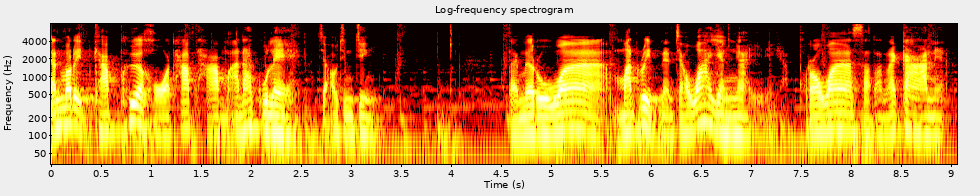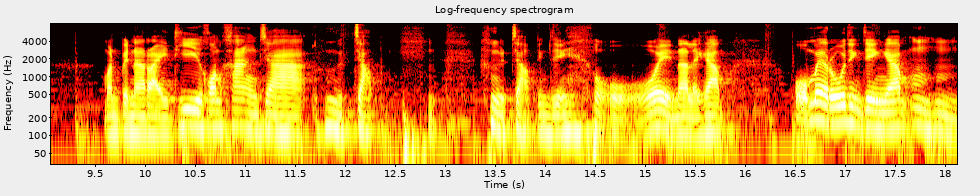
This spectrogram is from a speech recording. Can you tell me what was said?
อัลมาดริดครับเพื่อขอทาบทามอาดากูแลจะเอาจริง ๆ แต่ไม่รู้ว่ามาดริดเนี่ยจะว่ายังไงนะครับเพราะว่าสถานการณ์เนี่ยมันเป็นอะไรที่ค่อนข้างจะหืดจับหืดจับจริงๆ โอ้ยนั่นเลยครับโอ้ไม่รู้จริงๆครับอือหือ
